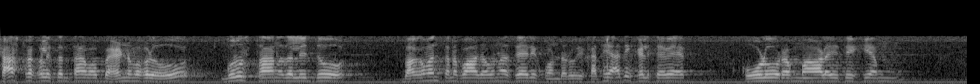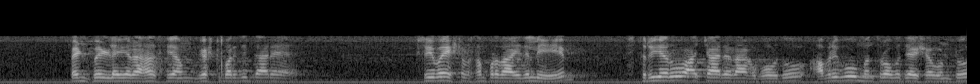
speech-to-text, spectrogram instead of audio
ಶಾಸ್ತ್ರ ಕಲಿತಂತಹ ಒಬ್ಬ ಹೆಣ್ಣುಮಗಳು ಗುರುಸ್ಥಾನದಲ್ಲಿದ್ದು ಭಗವಂತನ ಪಾದವನ್ನು ಸೇರಿಕೊಂಡರು. ಈ ಕಥೆ ಅದಕ್ಕೆ ಹೇಳ್ತೇವೆ ಕೂಳೂರಮ್ಮಾಳೈತಿಹ್ಯಂ ಪೆಣ್ಪಿಳ್ಳೈ ರಹಸ್ಯಂ, ಎಷ್ಟು ಬರೆದಿದ್ದಾರೆ. ಶ್ರೀ ವೈಷ್ಣವ ಸಂಪ್ರದಾಯದಲ್ಲಿ ಸ್ತ್ರೀಯರೂ ಆಚಾರ್ಯರಾಗಬಹುದು, ಅವರಿಗೂ ಮಂತ್ರೋಪದೇಶ ಉಂಟು.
